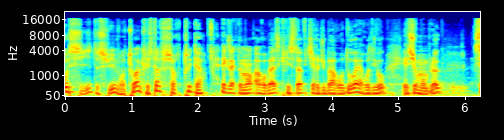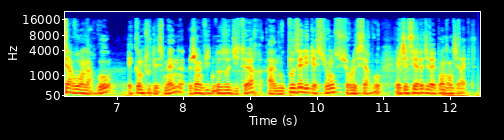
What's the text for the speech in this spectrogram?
aussi te suivre, toi, Christophe, sur Twitter. Exactement, arrobase Christophe-du-Barodo, RODO, et sur mon blog Cerveau en argot. Et comme toutes les semaines, j'invite nos auditeurs à nous poser des questions sur le cerveau et j'essaierai d'y répondre en direct.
